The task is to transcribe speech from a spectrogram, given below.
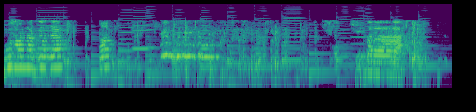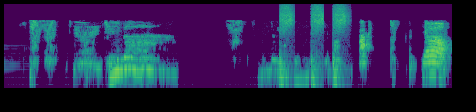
뭐 사왔나? 그게 뭔데야? 어? 김밥아. 김밥. 야.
